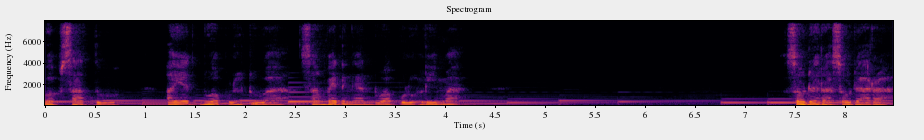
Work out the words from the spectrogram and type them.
bab 1 ayat 22 sampai dengan 25. Saudara-saudara,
